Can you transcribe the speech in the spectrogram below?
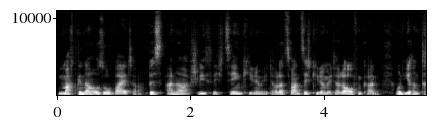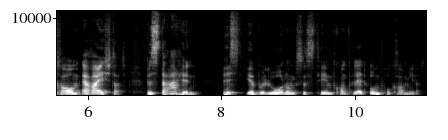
und macht genau so weiter, bis Anna schließlich 10 Kilometer oder 20 Kilometer laufen kann und ihren Traum erreicht hat. Bis dahin ist ihr Belohnungssystem komplett umprogrammiert.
